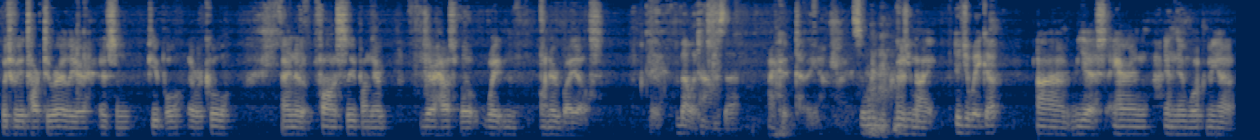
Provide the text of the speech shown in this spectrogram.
which we had talked to earlier. There's some people that were cool. I ended up falling asleep on their their houseboat, waiting on everybody else. Okay. About what time was that? I couldn't tell you. So when did It was night. did you wake up? Um, yes, Aaron, and then woke me up,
